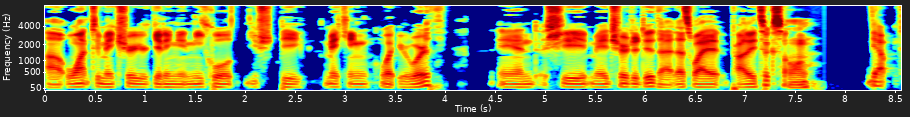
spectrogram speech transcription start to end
uh, want to make sure you're getting an equal. You should be making what you're worth, and she made sure to do that. That's why it probably took so long. Yep.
